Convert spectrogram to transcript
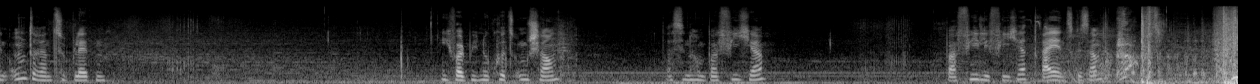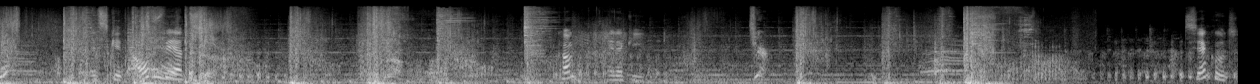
den unteren zu blätten. Ich wollte mich nur kurz umschauen. Da sind noch ein paar Viecher. Ein paar viele Viecher. Drei insgesamt. Es geht aufwärts. Komm, Energie. Sehr gut.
